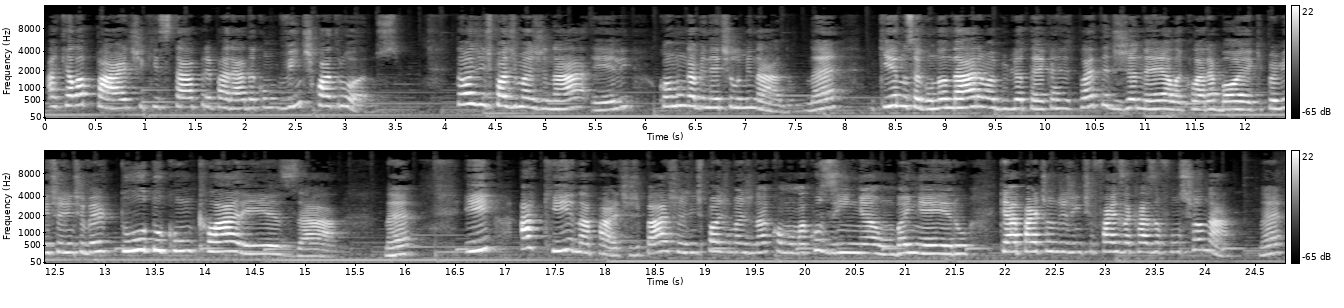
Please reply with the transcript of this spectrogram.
aquela parte que está preparada com 24 anos. Então a gente pode imaginar ele como um gabinete iluminado, né? Que no segundo andar é uma biblioteca repleta de janela, clarabóia, que permite a gente ver tudo com clareza, né? E aqui na parte de baixo a gente pode imaginar como uma cozinha, um banheiro, que é a parte onde a gente faz a casa funcionar, né?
